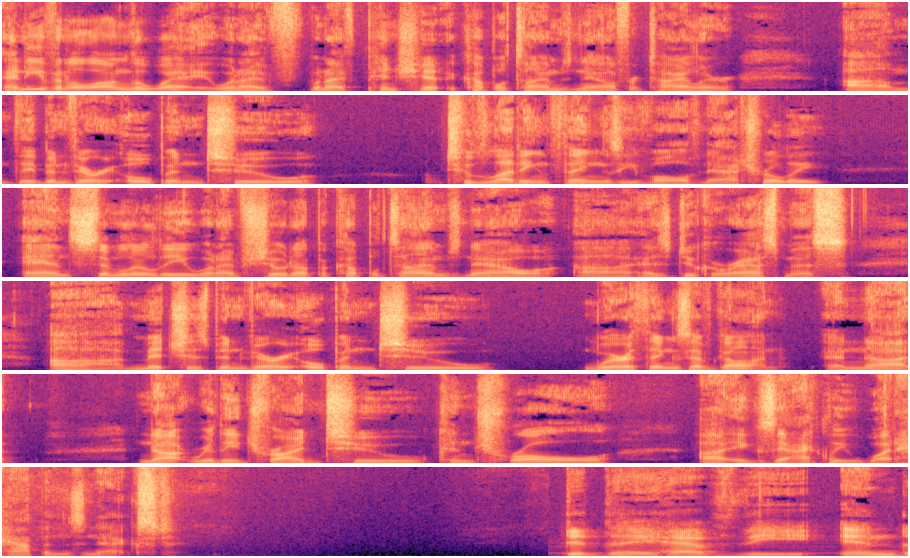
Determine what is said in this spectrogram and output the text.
And even along the way, when I've when I've pinch hit a couple times now for Tyler, um, they've been very open to to letting things evolve naturally. And similarly, when I've showed up a couple times now uh, as Duke Erasmus, uh, Mitch has been very open to where things have gone and not not really tried to control uh, exactly what happens next. Did they have the end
